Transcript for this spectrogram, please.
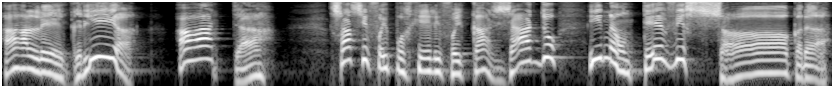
alegria? Ah, tá. Só se foi porque ele foi casado e não teve sogra.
